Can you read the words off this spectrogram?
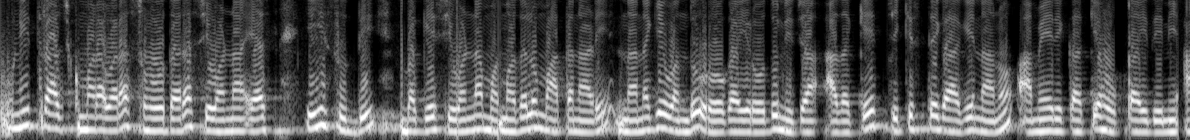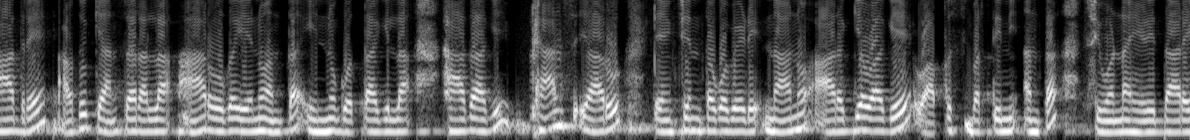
ಪುನೀತ್ ರಾಜ್ಕುಮಾರ್ ಅವರ ಸಹೋದರ ಶಿವಣ್ಣ ಎಸ್. ಈ ಸುದ್ದಿ ಬಗ್ಗೆ ಶಿವಣ್ಣ ಮೊದಲು ಮಾತನಾಡಿ, ನನಗೆ ಒಂದು ರೋಗ ಇರೋದು ನಿಜ. ಅದಕ್ಕೆ ಚಿಕಿತ್ಸೆಗಾಗಿ ನಾನು ಅಮೆರಿಕಕ್ಕೆ ಹೋಗ್ತಾ ಇದ್ದೀನಿ. ಆದ್ರೆ ಅದು ಕ್ಯಾನ್ಸರ್ ಅಲ್ಲ. ಆ ರೋಗ ಏನು ಅಂತ ಇನ್ನೂ ಗೊತ್ತಾಗಿಲ್ಲ. ಹಾಗಾಗಿ ಫ್ಯಾನ್ಸ್ ಯಾರು ಟೆನ್ಷನ್ ತಗೋಬೇಡಿ. ನಾನು ಆರೋಗ್ಯವಾಗಿ ವಾಪಸ್ ಬರ್ತೀನಿ ಅಂತ ಶಿವಣ್ಣ ಹೇಳಿದ್ದಾರೆ.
